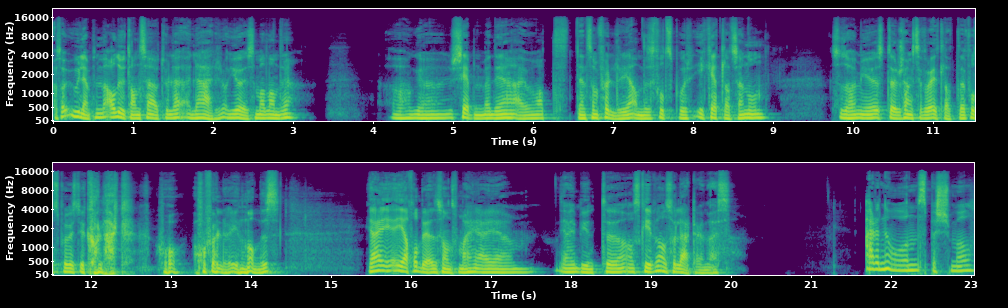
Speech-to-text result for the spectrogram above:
altså Ulempen med all utdannelse er at du lærer å gjøre som alle andre. Og øh, skjebnen med det er jo at den som følger i andres fotspor, ikke etterlater seg noen. Så du har mye større sjanse for å etterlate fotspor hvis du ikke har lært å, å følge noen andres. Iallfall ble det sånn for meg. Jeg, jeg, begynte å skrive, og så lærte jeg underveis. Er det noen spørsmål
